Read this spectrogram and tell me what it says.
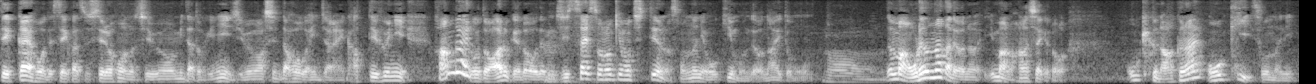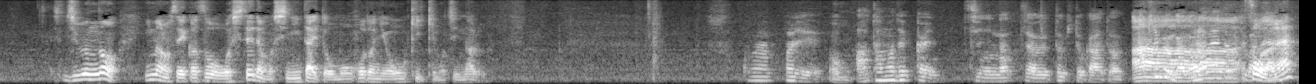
でっかい方で生活してる方の自分を見た時に自分は死んだ方がいいんじゃないかっていうふうに考えることはあるけどでも実際その気持ちっていうのはそんなに大きいもんではないと思う。あでまあ俺の中ではね今の話だけど大きくなくない？大きいそんなに。自分の今の生活を押してでも死にたいと思うほどに大きい気持ちになる。ーここはやっぱりうん。頭でっかい血になっちゃう時とかあとは気分が乗らない時とか、ね、そうだね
